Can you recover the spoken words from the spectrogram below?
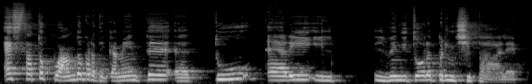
è stato quando praticamente eh, tu eri il, il venditore principale.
